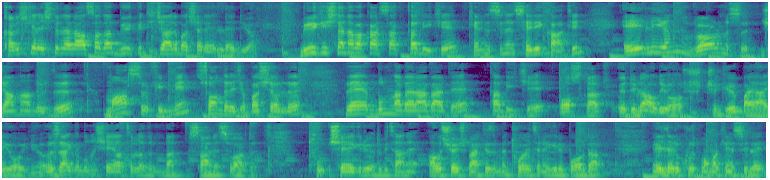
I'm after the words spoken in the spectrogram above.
karışık eleştiriler alsa da büyük bir ticari başarı elde ediyor. Büyük işlerine bakarsak tabii ki kendisinin seri katil Alien Warnes'ı canlandırdığı Monster filmi son derece başarılı ve bununla beraber de tabii ki Oscar ödülü alıyor. Çünkü bayağı iyi oynuyor. Özellikle bunun şeyi hatırladım ben sahnesi vardı. Tu- şeye giriyordu bir tane alışveriş merkezinin tuvaletine girip orada elleri kurutma makinesiyle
